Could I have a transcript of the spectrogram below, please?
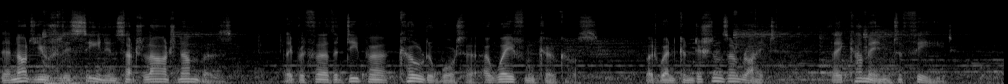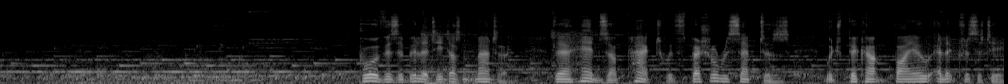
They're not usually seen in such large numbers. They prefer the deeper, colder water away from Cocos, but when conditions are right, they come in to feed. Poor visibility doesn't matter. Their heads are packed with special receptors which pick up bioelectricity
